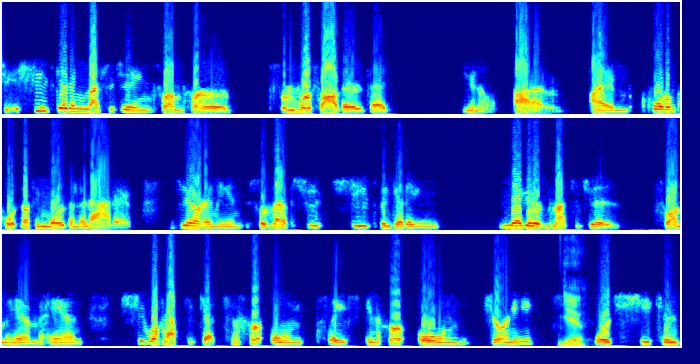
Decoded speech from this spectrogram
she she's getting messaging from her from her father that you know uh, I'm quote unquote nothing more than an addict. Do you know what I mean? So that she she's been getting negative messages from him, and she will have to get to her own place in her own journey yeah. where she can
